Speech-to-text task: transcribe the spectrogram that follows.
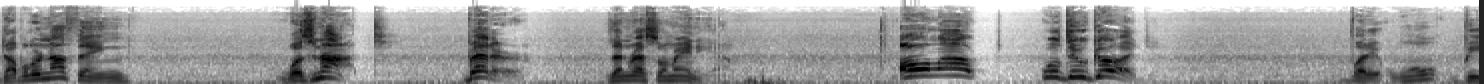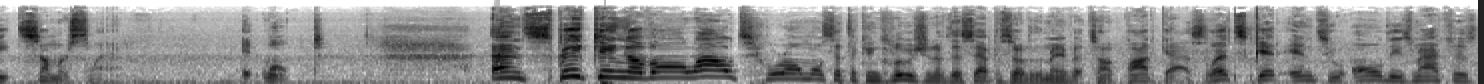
Double or Nothing was not better than WrestleMania. All Out will do good, but it won't beat SummerSlam. It won't. And speaking of All Out, we're almost at the conclusion of this episode of the Main Event Talk podcast. Let's get into all these matches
